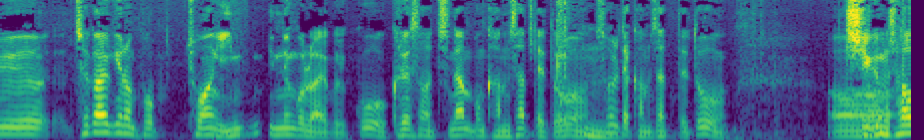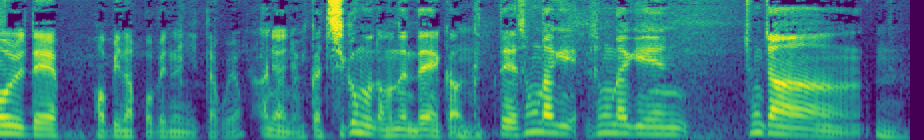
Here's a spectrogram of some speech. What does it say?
그 제가 알기로는 법 조항이 있, 있는 걸로 알고 있고 그래서 지난번 감사 때도 음. 서울대 감사 때도 어, 지금 서울대 법인학법에는 있다고요? 아니요 아니요 그러니까 지금은 없는데 그러니까 음. 그때 성낙이 성낙인 총장 음.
